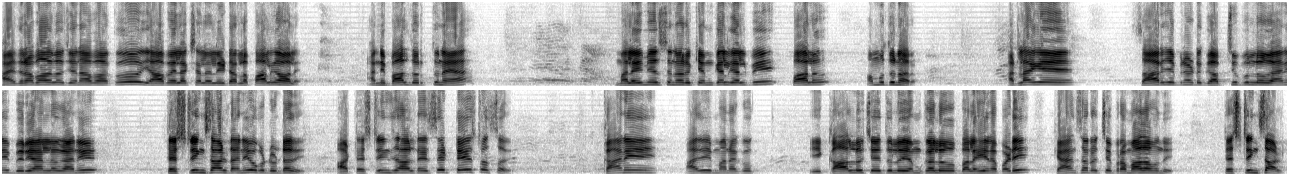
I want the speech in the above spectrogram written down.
హైదరాబాద్లో జనాభాకు యాభై లక్షల లీటర్ల పాలు కావాలి. అన్ని పాలు దొరుకుతున్నాయా? మళ్ళీ ఏం చేస్తున్నారు? కెమికల్ కలిపి పాలు అమ్ముతున్నారు. అట్లాగే సార్ చెప్పినట్టు గప్చిపుల్లో కానీ బిర్యానీలో కానీ టెస్టింగ్ సాల్ట్ అని ఒకటి ఉంటుంది. ఆ టెస్టింగ్ సాల్ట్ వేస్తే టేస్ట్ వస్తుంది. కానీ అది మనకు ఈ కాళ్ళు చేతులు ఎముకలు బలహీనపడి క్యాన్సర్ వచ్చే ప్రమాదం ఉంది. టెస్టింగ్ సాల్ట్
